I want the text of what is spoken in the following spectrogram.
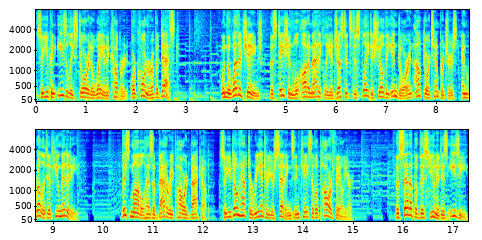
so you can easily store it away in a cupboard or corner of a desk. When the weather change, the station will automatically adjust its display to show the indoor and outdoor temperatures and relative humidity. This model has a battery-powered backup, so you don't have to re-enter your settings in case of a power failure. The setup of this unit is easy,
